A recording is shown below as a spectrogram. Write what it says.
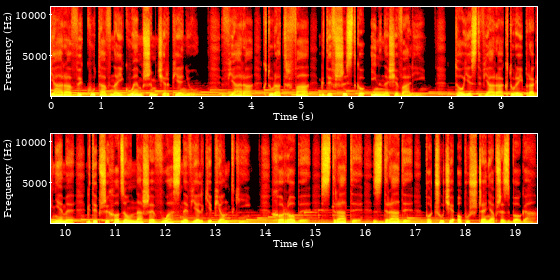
wiara wykuta w najgłębszym cierpieniu. Wiara, która trwa, gdy wszystko inne się wali. To jest wiara, której pragniemy, gdy przychodzą nasze własne wielkie piątki. Choroby, straty, zdrady, poczucie opuszczenia przez Boga.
